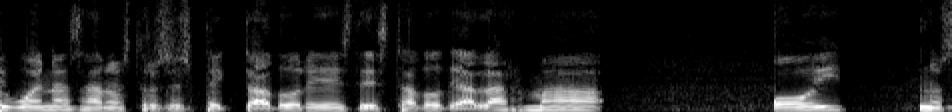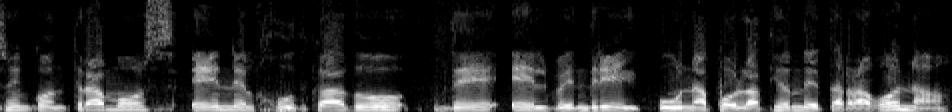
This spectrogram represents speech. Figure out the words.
Muy buenas a nuestros espectadores de estado de alarma. Hoy nos encontramos en el juzgado de El Vendrell, una población de Tarragona,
